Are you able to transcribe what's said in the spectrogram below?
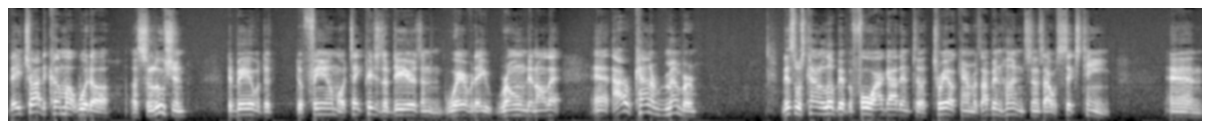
they tried to come up with a, a solution to be able to, to film or take pictures of deers and wherever they roamed and all that. And I kind of remember this was kind of a little bit before I got into trail cameras. I've been hunting since I was 16. And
